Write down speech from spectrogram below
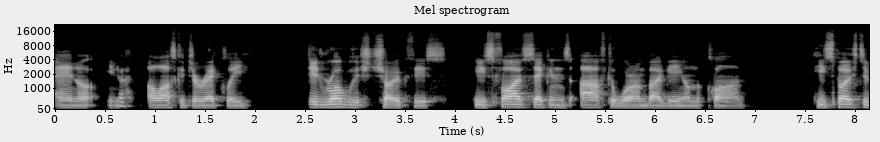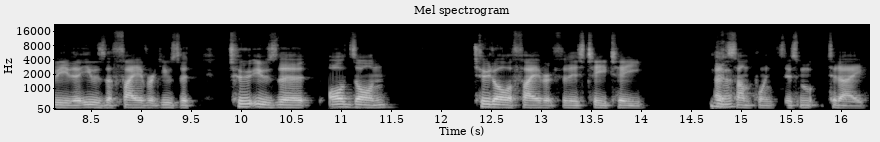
and I'll, you know I'll ask it directly. Did Roglic choke this? He's five seconds after Warren Barguil on the climb. He's supposed to be the he was the favorite. He was the two. He was the odds on two dollar favorite for this TT at some point this today,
